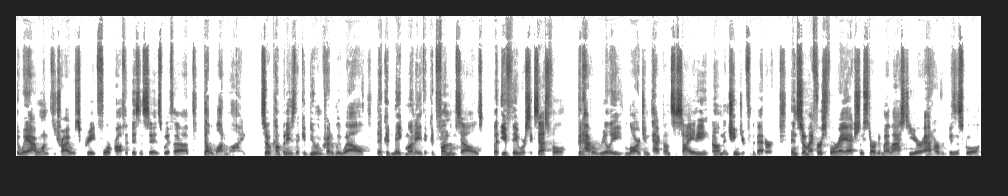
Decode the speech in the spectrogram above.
the way I wanted to try was to create for-profit businesses with a double bottom line. So companies that could do incredibly well, that could make money, that could fund themselves, but if they were successful, could have a really large impact on society um, and change it for the better. And so my first foray actually started my last year at Harvard Business School.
